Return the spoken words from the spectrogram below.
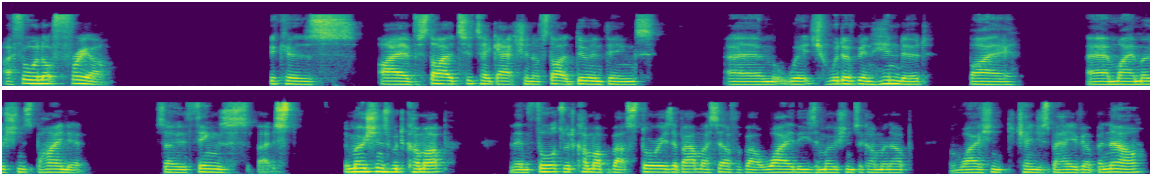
I feel a lot freer because I've started to take action. I've started doing things um, which would have been hindered by uh, my emotions behind it. So things s- emotions would come up, and then thoughts would come up about stories about myself, about why these emotions are coming up and why I shouldn't change this behavior. But now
